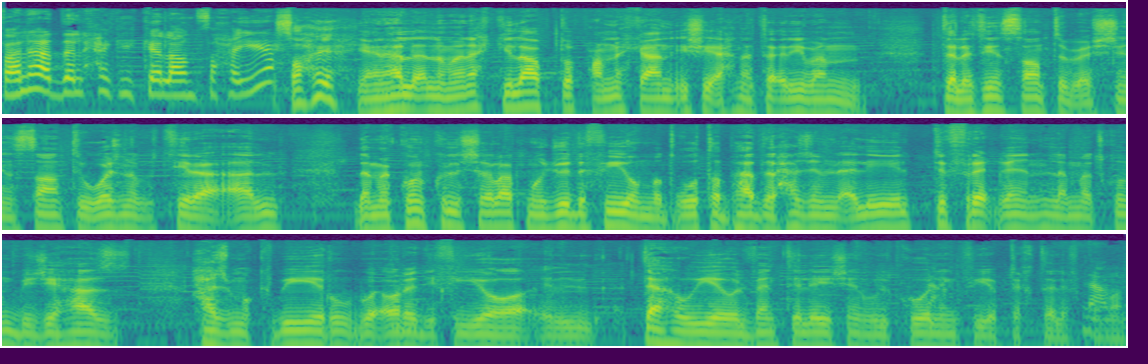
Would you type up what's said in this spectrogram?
فهل هذا الحكي كلام صحيح؟ صحيح؟ يعني هلا لما نحكي لابتوب عم نحكي عن شيء إحنا تقريبا 30 سم ب 20 سم ووزنه كثير أقل. لما يكون كل الشغلات موجودة فيه ومضغوطة بهذا الحجم القليل بتفرق غير لما تكون بجهاز حجمه كبير و already فيه التهوية وال ventilation وال cooling فيه بتختلف نعم. كمان.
